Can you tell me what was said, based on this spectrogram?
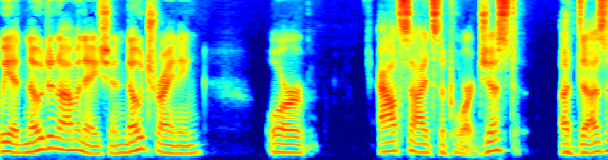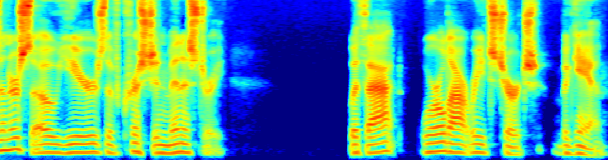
We had no denomination, no training, or outside support, just a dozen or so years of Christian ministry. With that, World Outreach Church began.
